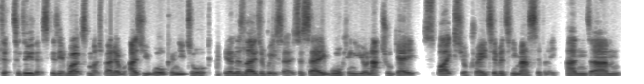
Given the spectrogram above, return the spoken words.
to, to, do this because it works much better as you walk and you talk. You know and there's mm. loads of research to say walking at your natural gait spikes your creativity massively. And um,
